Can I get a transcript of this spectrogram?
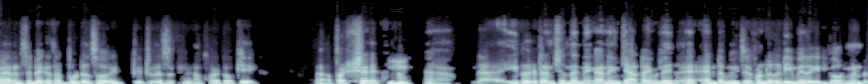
പാരന്റ്സിന്റെ ഒക്കെ support so it it okay പക്ഷേ ഇതൊരു ടെൻഷൻ തന്നെ. കാരണം എനിക്ക് ആ ടൈമിൽ എന്റെ മ്യൂച്വൽ ഫണ്ട് റെഡീം ചെയ്തൊക്കെ എനിക്ക് ഓർമ്മയുണ്ട്.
